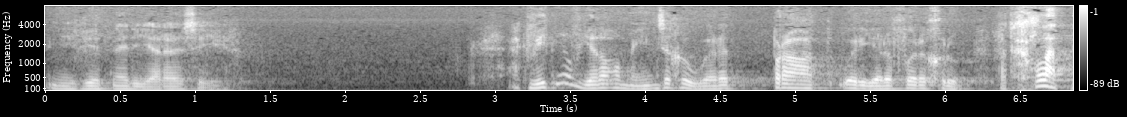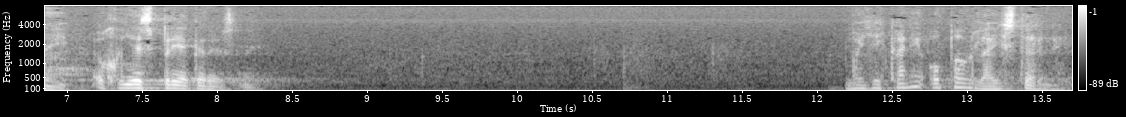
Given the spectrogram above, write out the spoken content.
En jy weet net die Here is hier. Ek weet nie of julle al mense gehoor het praat oor die Here voor 'n groep wat glad nie 'n goeie spreker is nie. Maar jy kan nie ophou luister nie.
